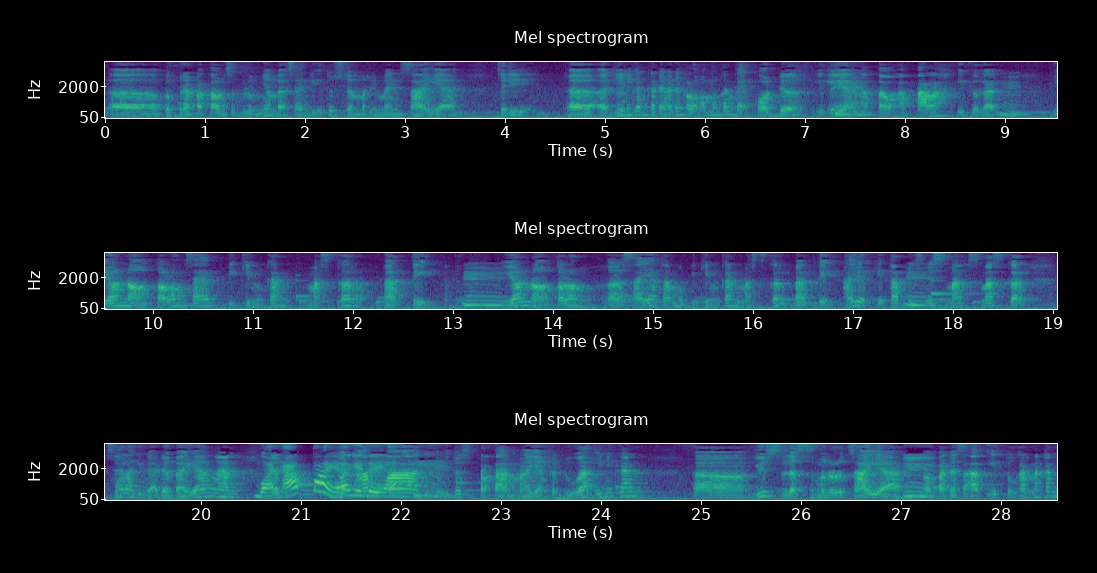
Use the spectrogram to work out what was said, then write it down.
eh, beberapa tahun sebelumnya Mbak Sandy itu sudah merimain saya. Jadi eh, dia ini kan kadang-kadang kalau ngomong kan kayak kode gitu ya Hmm. atau apalah gitu kan. Hmm. Yono, tolong saya bikinkan masker batik. Hmm. Yono, tolong eh, saya kamu bikinkan masker batik. Ayo kita bisnis mas masker. Saya lagi nggak ada bayangan. Buat Dan apa ya buat gitu ya? apa, Hmm. gitu. Itu pertama. Yang kedua, ini kan eh, useless menurut saya Hmm. eh, pada saat itu karena kan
